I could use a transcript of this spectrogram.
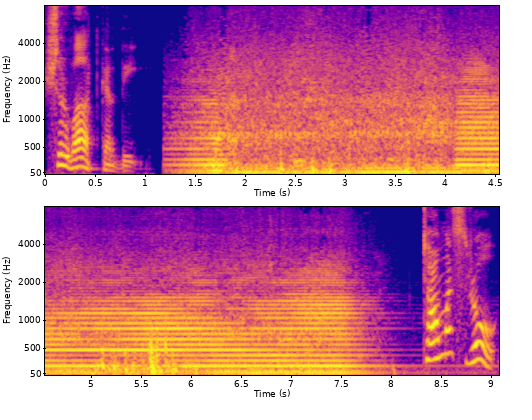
शुरुआत कर दी। थॉमस रो,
